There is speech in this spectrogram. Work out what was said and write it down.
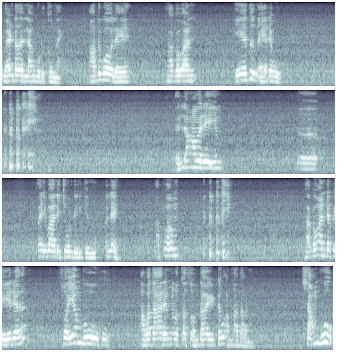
വേണ്ടതെല്ലാം കൊടുക്കുന്നത് അതുപോലെ ഭഗവാൻ ഏത് നേരവും. എല്ലാവരെയും പരിപാലിച്ചുകൊണ്ടിരിക്കുന്നു അല്ലേ? അപ്പം ഭഗവാന്റെ പേര് സ്വയംഭൂഹു. അവതാരങ്ങളൊക്കെ സ്വന്തമായിട്ട് വന്നതാണ്. ശംഭു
